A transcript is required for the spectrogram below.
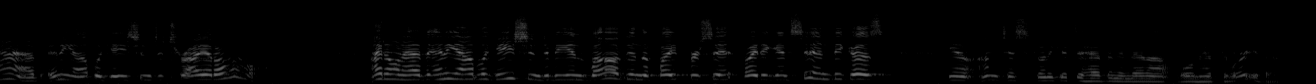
have any obligation to try at all. I don't have any obligation to be involved in the fight for sin, fight against sin because, you know, I'm just going to get to heaven and then I won't have to worry about it.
